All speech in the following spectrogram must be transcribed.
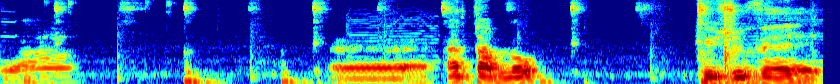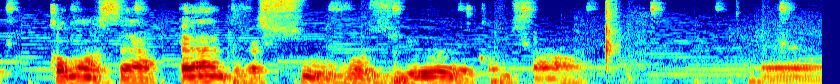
moi euh, un tableau que je vais commencer à peindre sous vos yeux, comme ça. Euh,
